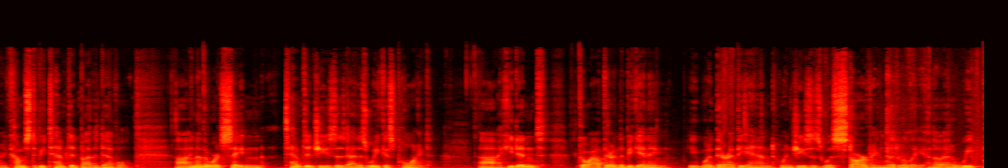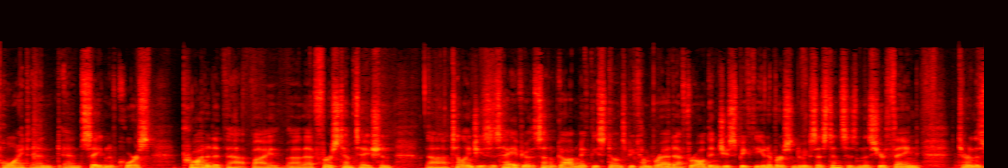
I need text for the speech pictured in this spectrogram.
he comes to be tempted by the devil. Uh, in other words, Satan tempted Jesus at his weakest point. Uh, he didn't go out there in the beginning. He went there at the end when Jesus was starving, literally, at a, at a weak point. And, and Satan, of course, prodded at that by uh, that first temptation, uh, telling Jesus, Hey, if you're the Son of God, make these stones become bread. After all, didn't you speak the universe into existence? Isn't this your thing? Turn this,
